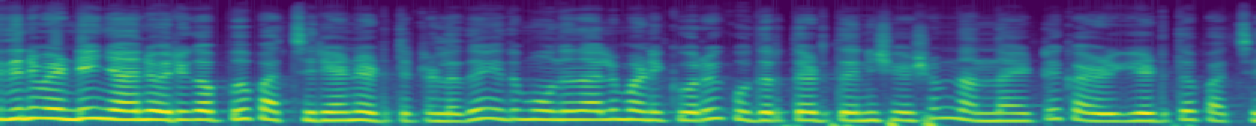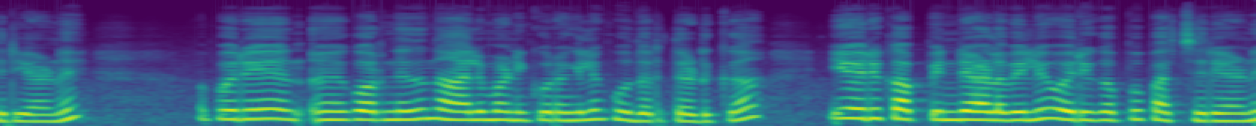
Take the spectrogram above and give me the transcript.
ഇതിനു വേണ്ടി ഞാൻ ഒരു കപ്പ് പച്ചരിയാണ് എടുത്തിട്ടുള്ളത്. ഇത് മൂന്ന് നാല് മണിക്കൂർ കുതിർത്തെടുത്തതിന് ശേഷം നന്നായിട്ട് കഴുകിയെടുത്ത പച്ചരിയാണ്. അപ്പോൾ ഒരു കുറഞ്ഞത് നാല് മണിക്കൂറെങ്കിലും കുതിർത്തെടുക്കുക. ഈ ഒരു കപ്പിന്റെ അളവിൽ ഒരു കപ്പ് പച്ചരിയാണ്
